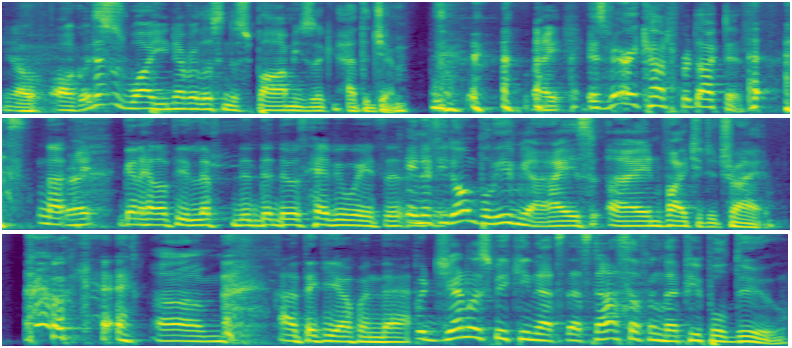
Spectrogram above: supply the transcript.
you know, all good. This is why you never listen to spa music at the gym, right? It's very counterproductive. It's not right? gonna help you lift the, the, those heavy weights. And if you don't believe me, I I invite you to try it. okay. Um, I'll take you up on that. But generally speaking, that's that's not something that people do,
